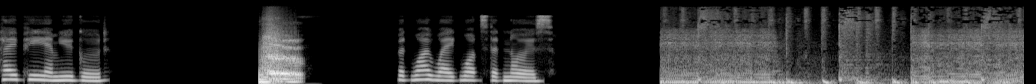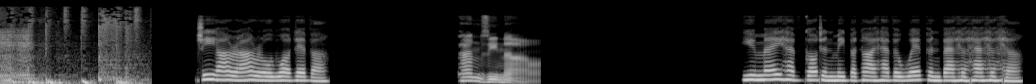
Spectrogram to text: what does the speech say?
Hey PM you good? No. But why wait what's that noise? GRR or whatever. Pansy now. You may have gotten me but I have a weapon bahahaha.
